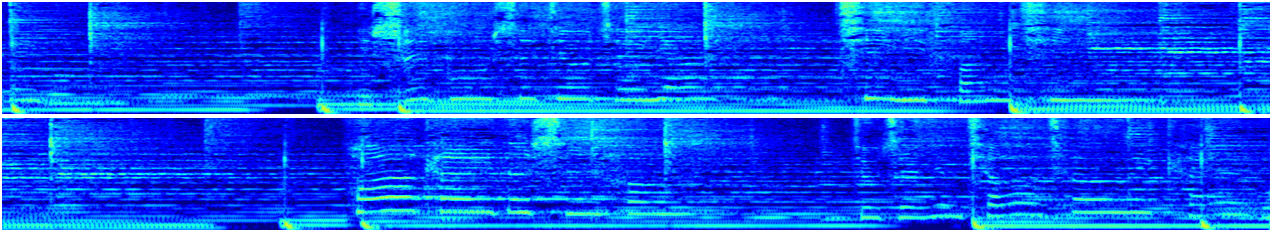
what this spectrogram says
陪我？你是不是就这样轻易放弃？花开的时候就这样悄悄离开我，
